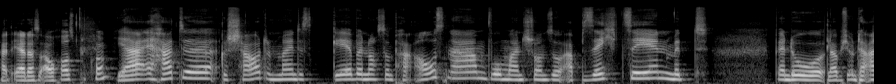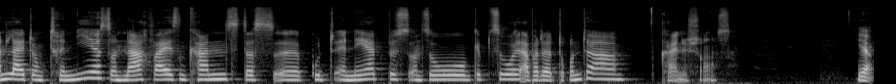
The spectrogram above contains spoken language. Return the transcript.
Hat er das auch rausbekommen? Ja, er hatte geschaut und meint, es gäbe noch so ein paar Ausnahmen, wo man schon so ab 16 mit, wenn du, glaube ich, unter Anleitung trainierst und nachweisen kannst, dass äh, gut ernährt bist und so, gibt es wohl, aber darunter keine Chance. Ja,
